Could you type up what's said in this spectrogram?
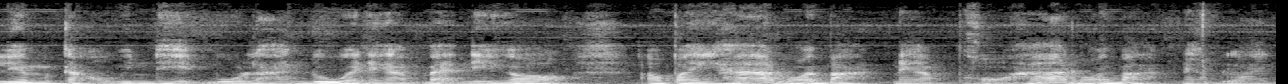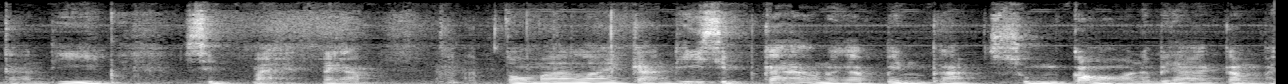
เลี่ยมเก่าวินเทจโบราณด้วยนะครับ แบบนี้ก็เอาไป 500 บาทนะครับ ขอ 500 บาทนะครับ รายการที่ 18 นะครับ ต่อมารายการที่ 19 นะครับ เป็นพระซุ้มกอนะพี่นะกำแพ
